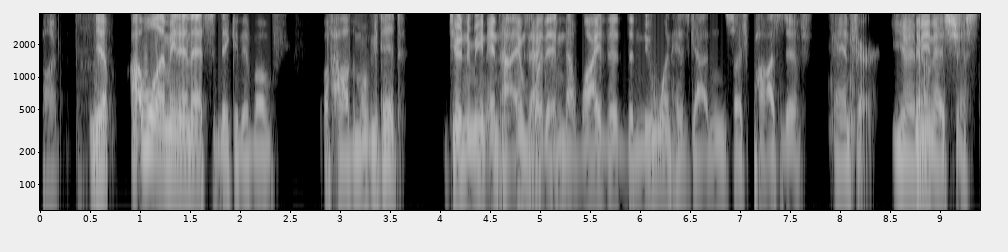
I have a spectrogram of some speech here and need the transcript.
But Yep. Uh, well, I mean, and that's indicative of of how the movie did. Do you know what I mean? And how Exactly. and, what, and why the the new one has gotten such positive fanfare. You know what Yeah. I mean? That's just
